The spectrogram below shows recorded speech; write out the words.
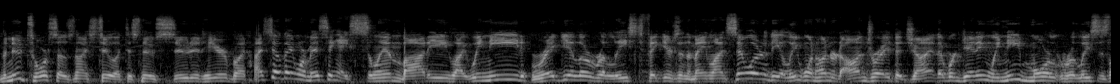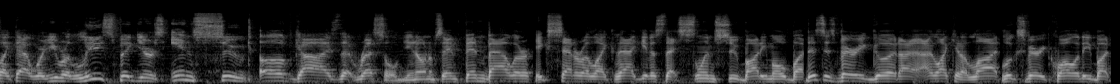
The new torso is nice too, like this new suited here, but I still think we're missing a slim body. Like, we need regular released figures in the main line, similar to the Elite 100 Andre the Giant that we're getting. We need more releases like that, where you release figures in suit of guys that wrestled. You know what I'm saying? Finn Balor, etc. like that. Give us that slim suit body mold, but this is very good. I, I like it a lot. Looks very quality, but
